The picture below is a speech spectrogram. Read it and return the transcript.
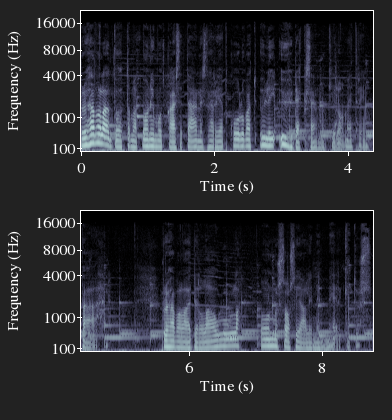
Ryhävalan tuottamat monimutkaiset äänisarjat kuuluvat yli yhdeksän kilometrin päähän. Ryhävalaiden laululla on sosiaalinen merkitys.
